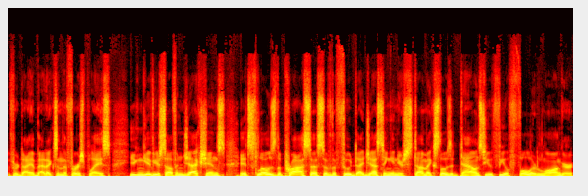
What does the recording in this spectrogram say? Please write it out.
for diabetics in the first place. You can give yourself injections. It slows the process of the food digesting in your stomach, slows it down so you feel fuller longer,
